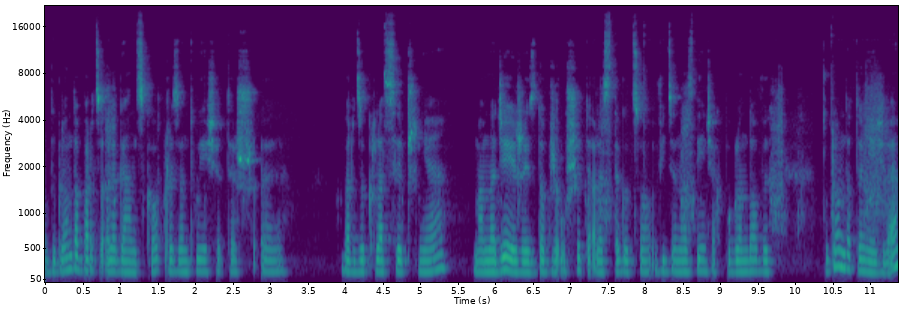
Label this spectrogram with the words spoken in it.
Wygląda bardzo elegancko, prezentuje się też y, bardzo klasycznie. Mam nadzieję, że jest dobrze uszyty, ale z tego co widzę na zdjęciach poglądowych, wygląda to nieźle.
